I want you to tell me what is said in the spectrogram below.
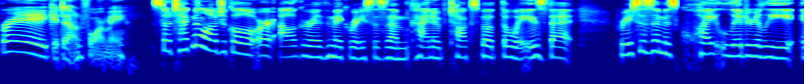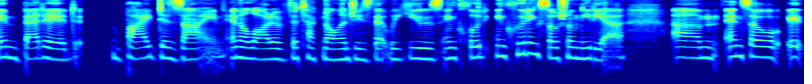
Break it down for me. So technological or algorithmic racism kind of talks about the ways that racism is quite literally embedded by design in a lot of the technologies that we use, include including social media. Um, and so it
